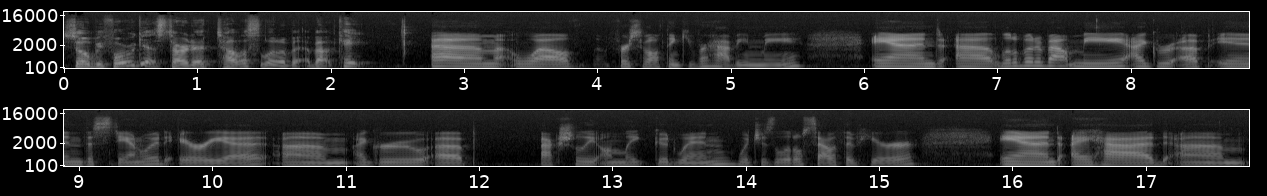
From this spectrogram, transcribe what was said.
So before we get started, tell us a little bit about Kate. Um, well, first of all, thank you for having me. And uh, a little bit about me I grew up in the Stanwood area. Um, I grew up actually on Lake Goodwin, which is a little south of here. And I had, um,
